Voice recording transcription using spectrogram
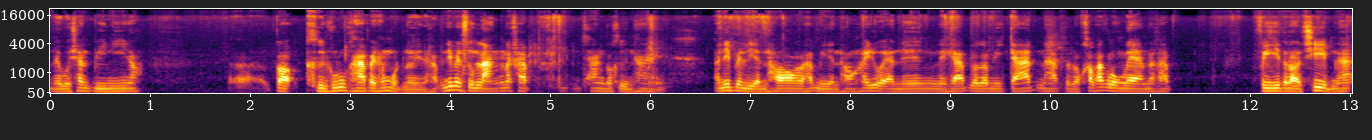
ในเวอร์ชันปีนี้เนาะก็คืนคุณลูกค้าไปทั้งหมดเลยนะครับอันนี้เป็นศูนย์หลังนะครับ ช่างก็คืนให้ อันนี้เป็นเหรียญทองนะครับ มีเหรียญทองให้ด้วยอันนึงนะครับ แล้วก็มีการ์ดนะครับสำหรับเข้าพักโรงแรมนะครับ ฟรีตลอดชีพนะฮะ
